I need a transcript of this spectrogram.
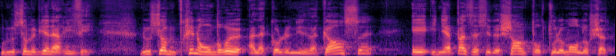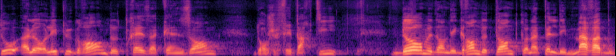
où nous sommes bien arrivés. Nous sommes très nombreux à la colonie de vacances et il n'y a pas assez de chambres pour tout le monde au château. Alors les plus grands, de 13 à 15 ans, dont je fais partie, dorment dans des grandes tentes qu'on appelle des marabouts.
